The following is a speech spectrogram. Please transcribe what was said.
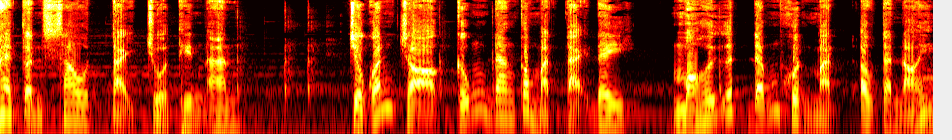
Hai tuần sau tại chùa Thiên An Chủ quán trọ cũng đang có mặt tại đây, Mồ hôi ướt đẫm khuôn mặt, Ông ta nói.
